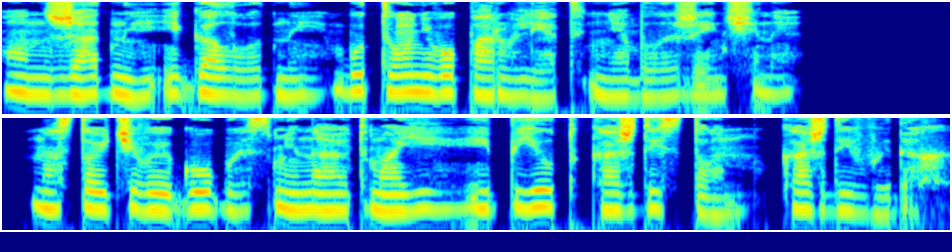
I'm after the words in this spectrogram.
Он жадный и голодный, будто у него пару лет не было женщины. Настойчивые губы сминают мои и пьют каждый стон, каждый выдох.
